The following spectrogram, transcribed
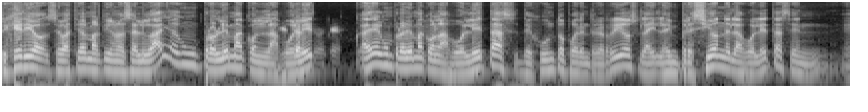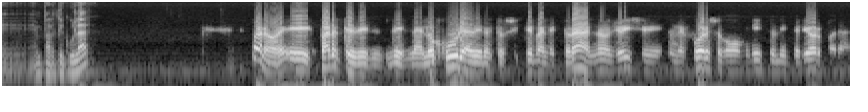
Frigerio, Sebastián Martínez la salud. ¿Hay algún problema con las boletas? ¿Hay algún problema con las boletas de Juntos por Entre Ríos? ¿La, impresión de las boletas en, eh, en particular? Bueno, es parte de, la locura de nuestro sistema electoral, ¿no? Yo hice un esfuerzo como ministro del Interior para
